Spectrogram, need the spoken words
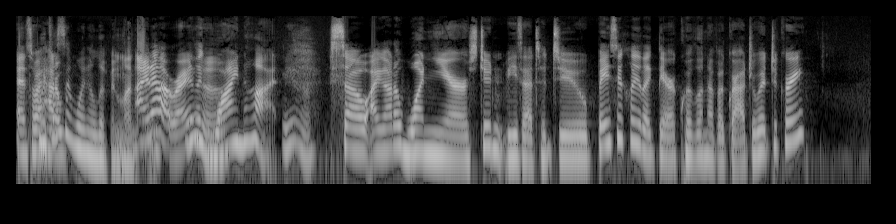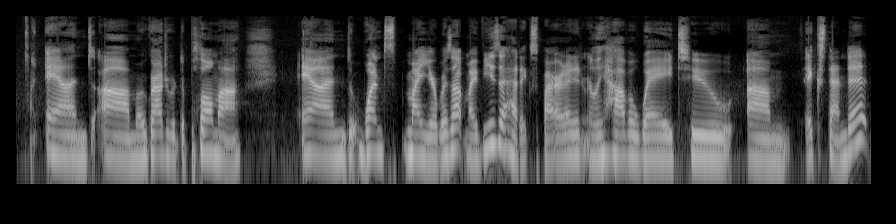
And so I Who had a doesn't want to live in London? I know, right? Yeah. Like, why not? Yeah. So I got a one year student visa to do basically like their equivalent of a graduate degree and um, a graduate diploma. And once my year was up, my visa had expired. I didn't really have a way to um, extend it.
